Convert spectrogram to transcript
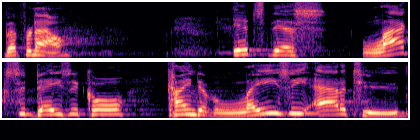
But for now, it's this lackadaisical, kind of lazy attitude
